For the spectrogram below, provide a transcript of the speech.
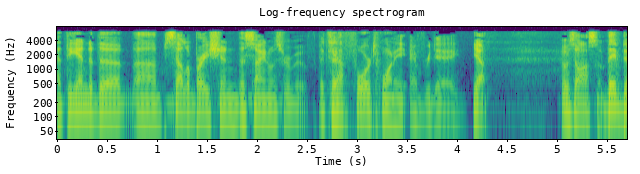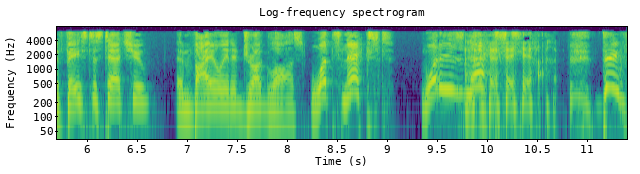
At the end of the uh, celebration, the sign was removed. It's at 420 every day. Yeah, it was awesome. They've defaced a statue and violated drug laws. What's next? What is next? They've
